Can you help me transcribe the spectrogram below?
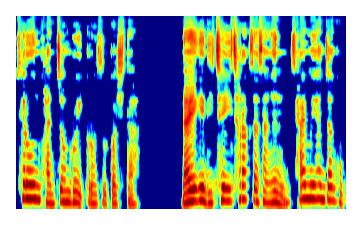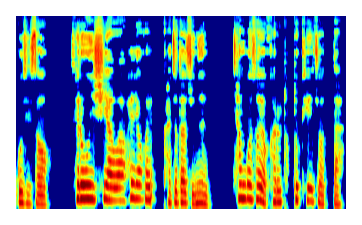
새로운 관점으로 이끌어 줄 것이다. 나에게 니체의 철학사상은 삶의 현장 곳곳에서 새로운 시야와 활력을 가져다 주는 참고서 역할을 톡톡히 해주었다.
